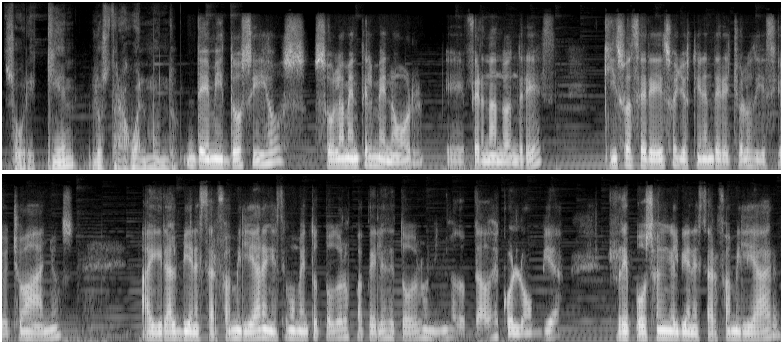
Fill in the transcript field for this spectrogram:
sobre quién los trajo al mundo. De mis dos hijos, solamente el menor, eh, Fernando Andrés, quiso hacer eso, ellos tienen derecho a los 18 años a ir al bienestar familiar. En este momento todos los papeles de todos los niños adoptados de Colombia reposan en el bienestar familiar,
